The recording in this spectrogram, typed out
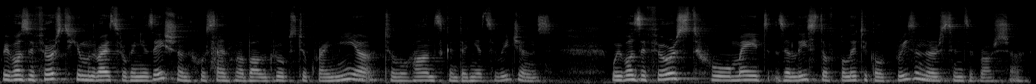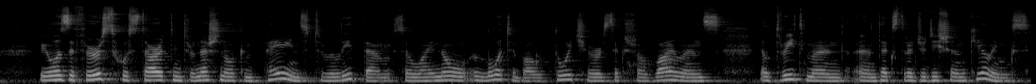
we was the first human rights organization who sent mobile groups to Crimea, to Luhansk and Donetsk regions. We was the first who made the list of political prisoners in the Russia. We was the first who started international campaigns to release them, so I know a lot about torture, sexual violence, ill treatment, and extrajudicial killings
